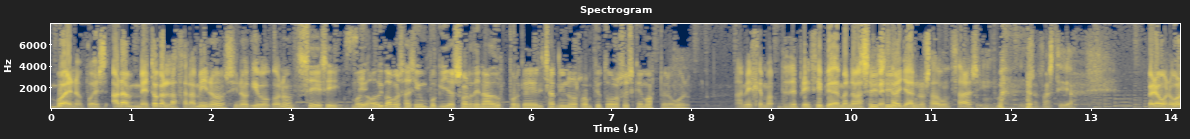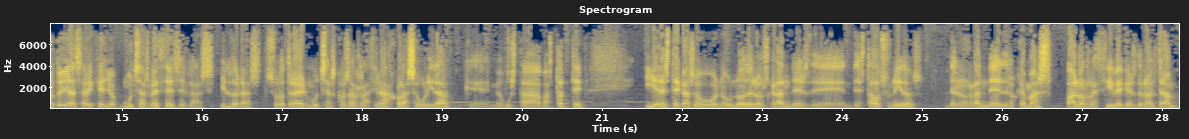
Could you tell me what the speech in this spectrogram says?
Bueno, pues ahora me toca enlazar a mí, ¿no? Si no equivoco, ¿no? Sí, sí. Hoy, hoy vamos así un poquillo desordenados porque el Charlie nos rompió todos los esquemas, pero bueno. A mí es que desde el principio, además, nada más Sí, empezar, sí. ya nos ha dado un zas y, y nos ha fastidiado. Pero bueno, vosotros ya sabéis que yo muchas veces en las píldoras suelo traer muchas cosas relacionadas con la seguridad, que me gusta bastante. Y en este caso, bueno, uno de los grandes de, de Estados Unidos, de los grandes, de los que más palos recibe, que es Donald Trump,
